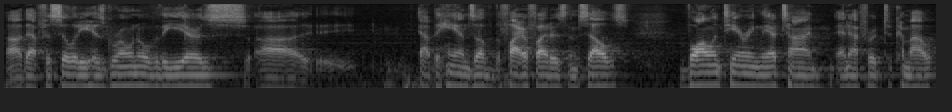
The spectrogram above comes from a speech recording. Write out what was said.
Uh, That facility has grown over the years uh, at the hands of the firefighters themselves, volunteering their time and effort to come out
